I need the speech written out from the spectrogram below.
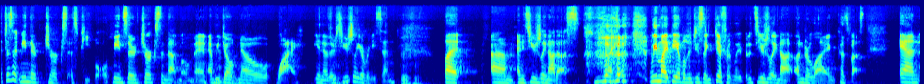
It doesn't mean they're jerks as people. It means they're jerks in that moment, and we don't know why. You know, there's usually a reason, Mhm. but um, and it's usually not us. we might be able to do something differently, but it's usually not underlying because of us. And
